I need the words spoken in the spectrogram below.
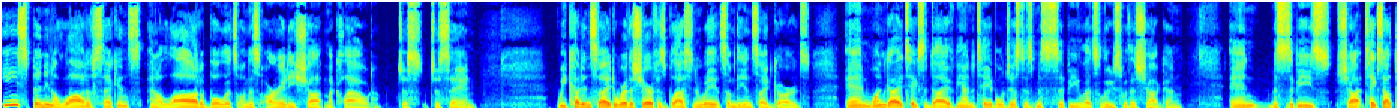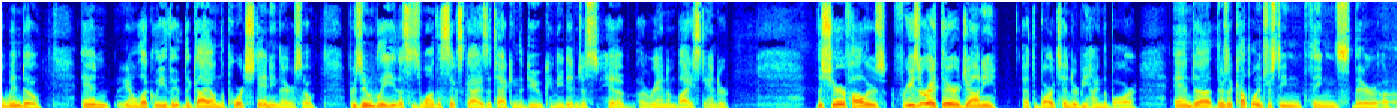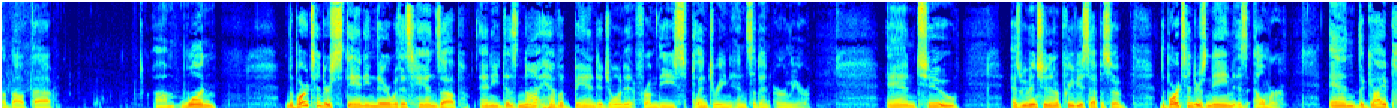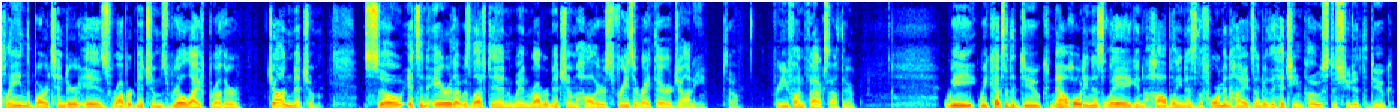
he's spending a lot of seconds and a lot of bullets on this already shot McLeod. Just just saying. We cut inside to where the sheriff is blasting away at some of the inside guards, and one guy takes a dive behind a table just as Mississippi lets loose with his shotgun. And Mississippi's shot takes out the window, and you know, luckily the, the guy on the porch standing there. So presumably this is one of the six guys attacking the Duke, and he didn't just hit a, a random bystander. The sheriff hollers, "Freeze it right there, Johnny!" at the bartender behind the bar, and uh, there's a couple interesting things there uh, about that. Um, one, the bartender's standing there with his hands up, and he does not have a bandage on it from the splintering incident earlier. And two, as we mentioned in a previous episode, the bartender's name is Elmer. And the guy playing the bartender is Robert Mitchum's real life brother, John Mitchum. So it's an error that was left in when Robert Mitchum hollers, freeze it right there, Johnny. So for you fun facts out there. We we cut to the Duke, now holding his leg and hobbling as the foreman hides under the hitching post to shoot at the Duke.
